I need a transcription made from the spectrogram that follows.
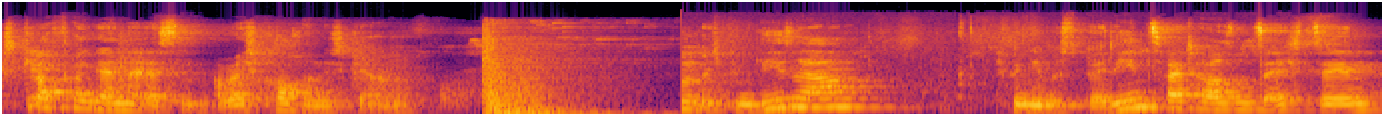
Ich gehe auch voll gerne essen, aber ich koche nicht gerne. Ich bin Lisa, ich bin die Miss Berlin 2016.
